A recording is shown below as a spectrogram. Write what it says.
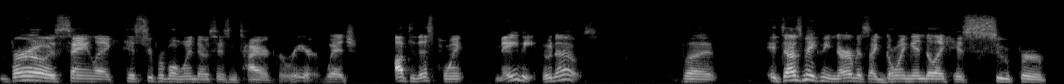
Burrow is saying like his Super Bowl window is his entire career, which up to this point, maybe who knows, but it does make me nervous. Like going into like his super,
